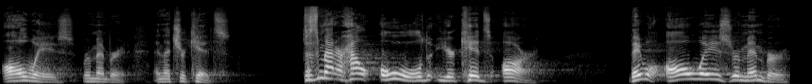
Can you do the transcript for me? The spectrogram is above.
always remember it, and that's your kids. Doesn't matter how old your kids are, they will always remember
